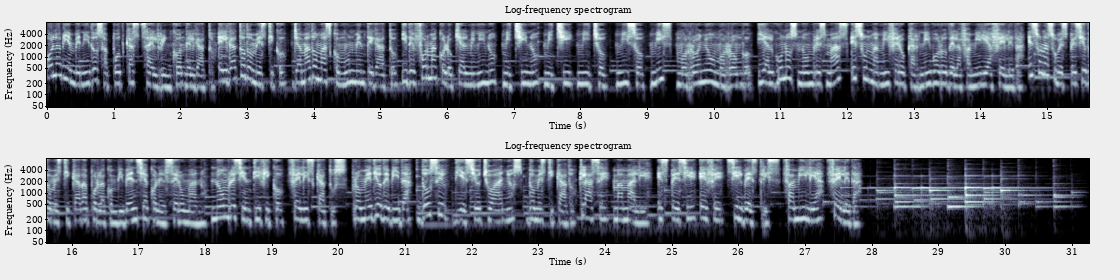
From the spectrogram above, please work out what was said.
Hola, bienvenidos a Podcasts a El Rincón del Gato. El gato doméstico, llamado más comúnmente gato y de forma coloquial minino, michino, michi, micho, miso, mis, morroño o morrongo y algunos nombres más, es un mamífero carnívoro de la familia Félida. Es una subespecie domesticada por la convivencia con el ser humano. Nombre científico, Felis catus. Promedio de vida, 12-18 años, domesticado. Clase, mamalie. Especie, F. silvestris. Familia, Félida.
